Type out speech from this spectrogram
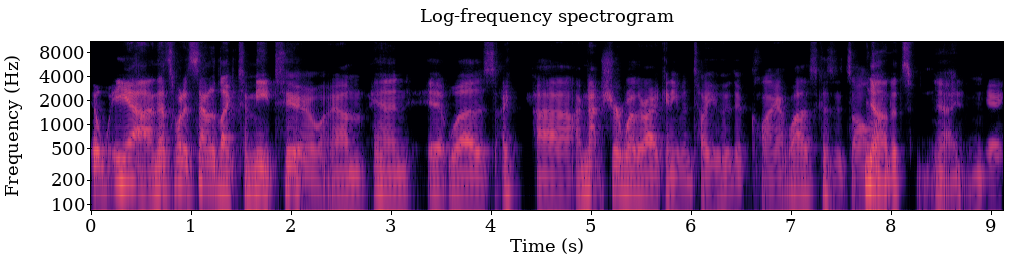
It, yeah, and that's what it sounded like to me too. Um, and it was I uh, I'm not sure whether I can even tell you who the client was because it's all no, that's yeah. Okay.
